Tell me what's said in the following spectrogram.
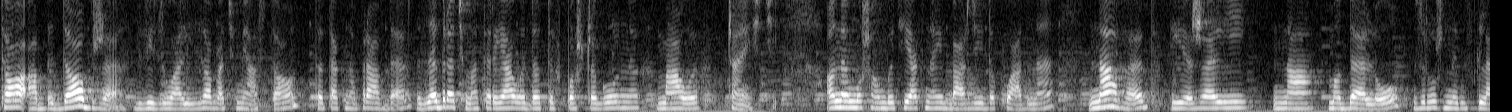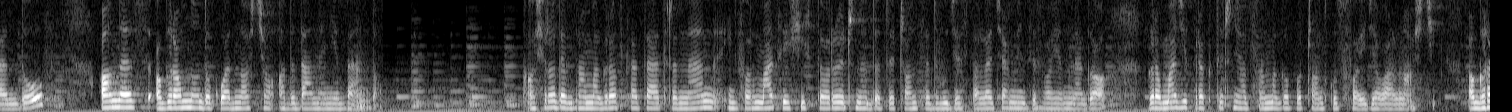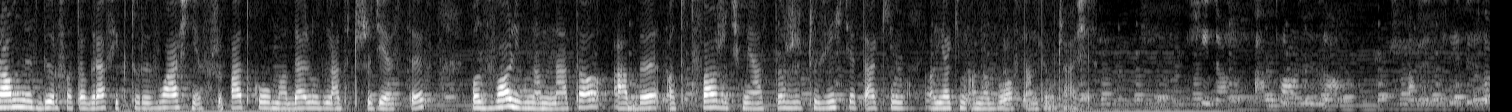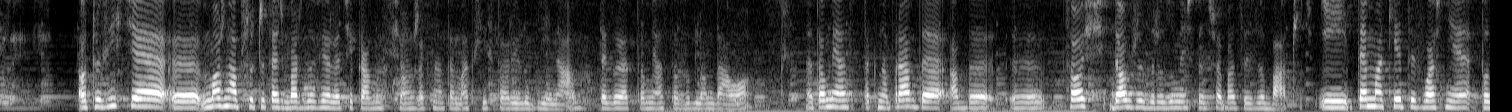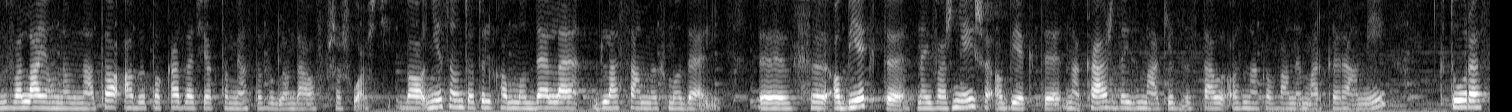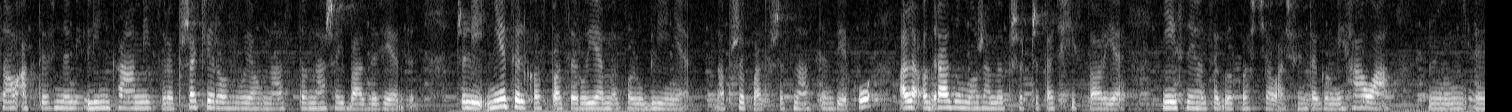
To, aby dobrze zwizualizować miasto, to tak naprawdę zebrać materiały do tych poszczególnych małych części. One muszą być jak najbardziej dokładne, nawet jeżeli na modelu z różnych względów one z ogromną dokładnością oddane nie będą. Ośrodek Brama Grodzka Teatr NN informacje historyczne dotyczące dwudziestolecia międzywojennego gromadzi praktycznie od samego początku swojej działalności. Ogromny zbiór fotografii, który właśnie w przypadku modelu z lat 30. pozwolił nam na to, aby odtworzyć miasto rzeczywiście takim, o jakim ono było w tamtym czasie. Kino Apollo. Awersję wyzwolenia. Oczywiście y, można przeczytać bardzo wiele ciekawych książek na temat historii Lublina, tego jak to miasto wyglądało. Natomiast tak naprawdę, aby y, coś dobrze zrozumieć, to trzeba coś zobaczyć. I te makiety właśnie pozwalają nam na to, aby pokazać, jak to miasto wyglądało w przeszłości. Bo nie są to tylko modele dla samych modeli. Y, W obiekty, najważniejsze obiekty na każdej z makiet zostały oznakowane markerami, które są aktywnymi linkami, które przekierowują nas do naszej bazy wiedzy. Czyli nie tylko spacerujemy po Lublinie, na przykład w XVI wieku, ale od razu możemy przeczytać historię nieistniejącego kościoła świętego Michała,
